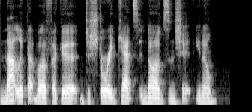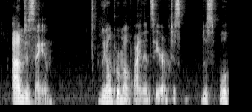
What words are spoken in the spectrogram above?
not let that motherfucker destroy cats and dogs and shit, you know? I'm just saying. We don't promote violence here. I'm just just well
